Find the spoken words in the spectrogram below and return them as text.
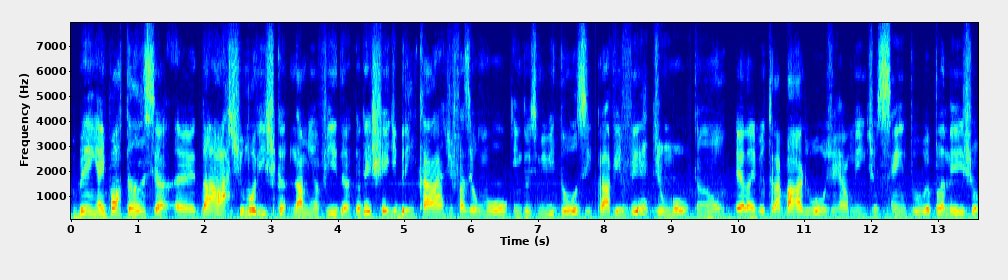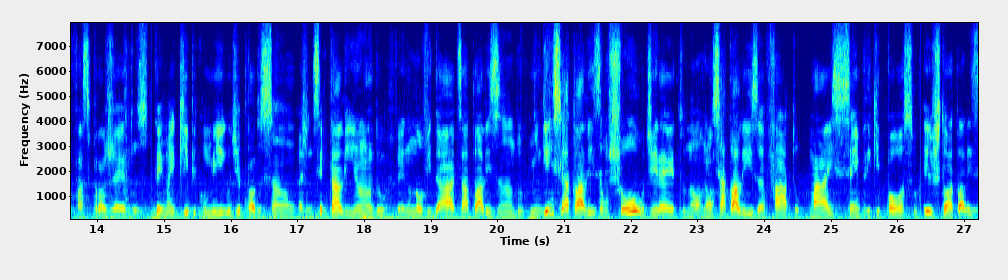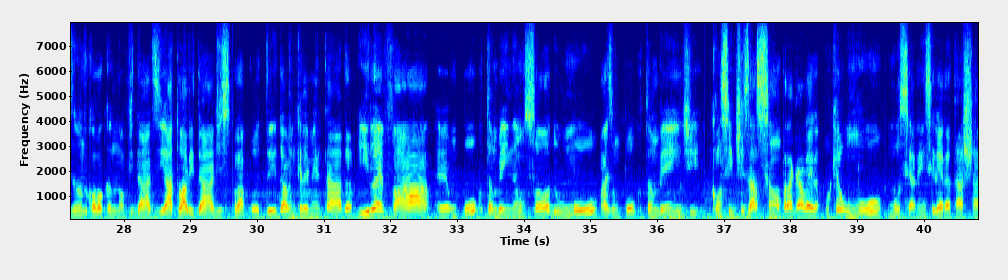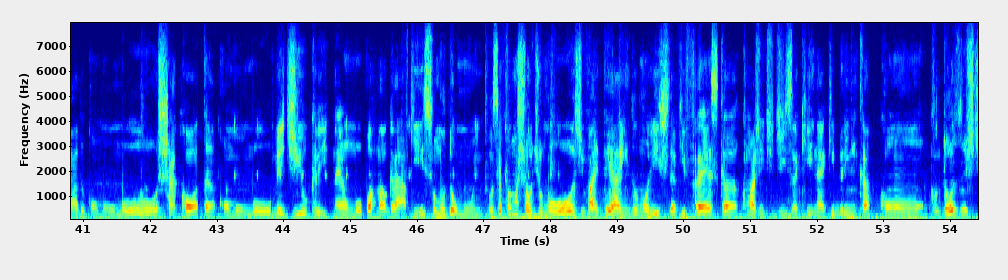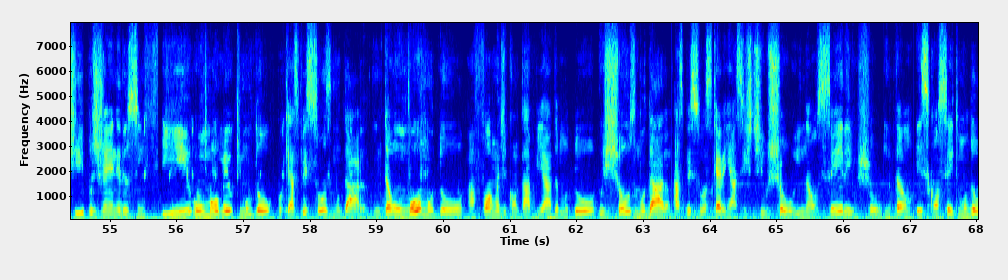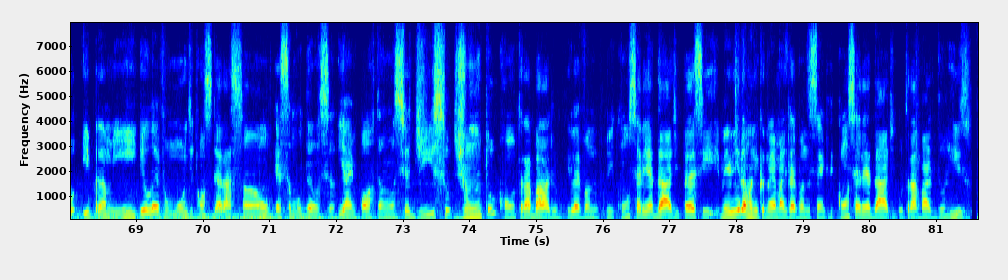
Bem, a importância é, da arte humorística na minha vida, eu deixei de brincar de fazer humor em 2012 para viver de humor. Então, ela é meu trabalho hoje, realmente. Eu sento, eu planejo, eu faço projetos, tenho uma equipe comigo de produção, a gente sempre está alinhando, vendo novidades, atualizando. Ninguém se atualiza um show direto, não, não se atualiza, fato, mas sempre que posso, eu estou atualizando, colocando novidades e atualidades para poder dar uma incrementada e levar é, um pouco também não só do humor, mas um pouco também de conscientização para a galera, porque o humor, o humor cearense ele era taxado como humor chacota, como humor medíocre, né, humor pornográfico. E isso mudou muito. Você for num show de humor hoje, vai ter ainda humorista que fresca, como a gente diz aqui, né, que brinca com, com todos os tipos, gêneros, sim. E o humor meio que mudou, porque as pessoas mudaram. Então o humor mudou, a forma de contar a piada mudou, os shows mudaram. As pessoas querem assistir o show e não serem o show. Então, esse conceito mudou. E para mim, eu levo muito em consideração essa mudança e a importância disso junto com o trabalho e levando e com seriedade. Parece meio irônico, né? Mas levando sempre com seriedade o trabalho do riso.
